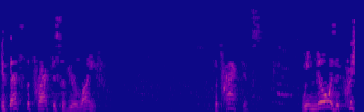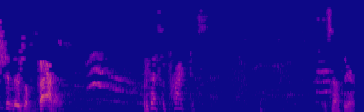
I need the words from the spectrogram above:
If that's the practice of your life, the practice, we know as a Christian there's a battle. But if that's the practice, it's not there.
